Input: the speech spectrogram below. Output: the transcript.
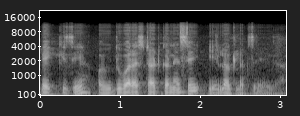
बैक कीजिए और दोबारा स्टार्ट करने से ये लग लग जाएगा।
